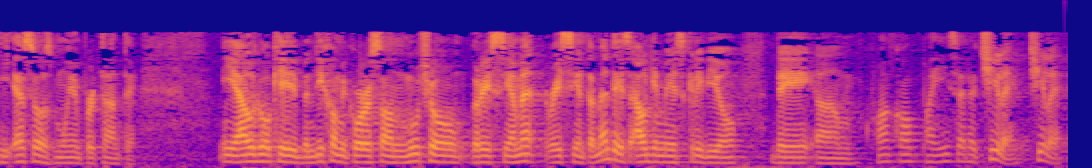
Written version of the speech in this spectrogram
Y eso es muy importante. Y algo que bendijo mi corazón mucho recientemente es alguien me escribió de, um, ¿cuál, país era? Chile, Chile.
